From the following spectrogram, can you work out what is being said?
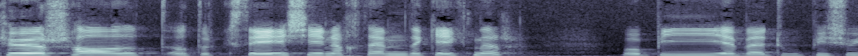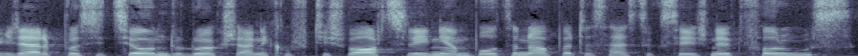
hörst halt oder siehst je nachdem den Gegner. Wobei eben, du bist in dieser Position, du schaust eigentlich auf die schwarze Linie am Boden runter, das heißt du siehst nicht voraus.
